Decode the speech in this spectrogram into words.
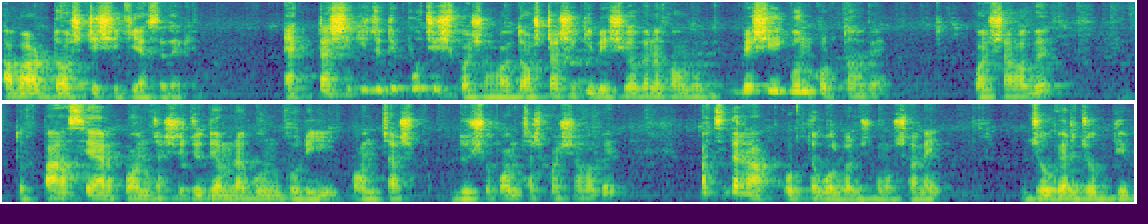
আবার দশটি শিখি আছে, দেখেন। একটা শিখি যদি পঁচিশ পয়সা হয়, দশটা শিখি বেশি হবে না কম হবে? বেশি গুণ করতে হবে, পয়সা হবে। তো পাঁচে আর পঞ্চাশে যদি আমরা গুণ করি, পঞ্চাশ, দুশো পঞ্চাশ পয়সা হবে। বাচ্চাদের রাপ করতে বলবেন, সমস্যা নেই। যোগের যোগ দিব।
